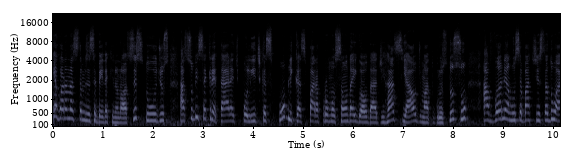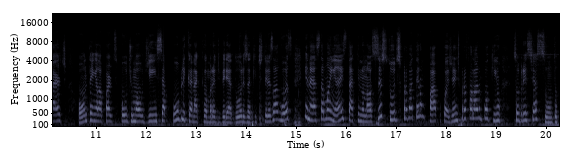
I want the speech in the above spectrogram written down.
E agora nós estamos recebendo aqui nos nossos estúdios a subsecretária de Políticas Públicas para a Promoção da Igualdade Racial de Mato Grosso do Sul, a Vânia Lúcia Batista Duarte. Ontem ela participou de uma audiência pública na Câmara de Vereadores aqui de Três Lagoas e nesta manhã está aqui nos nossos estúdios para bater um papo com a gente, para falar um pouquinho sobre este assunto.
